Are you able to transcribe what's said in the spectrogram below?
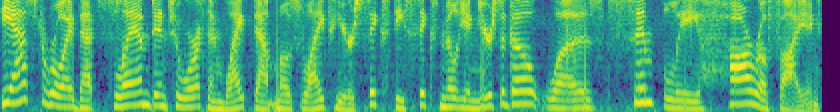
The asteroid that slammed into Earth and wiped out most life here 66 million years ago was simply horrifying.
